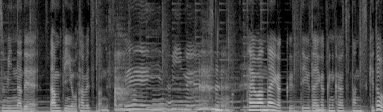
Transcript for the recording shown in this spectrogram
ずみんなでダンピンを食べてたんですよ。えー。いいね台湾大学っていう大学に通ってたんですけど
